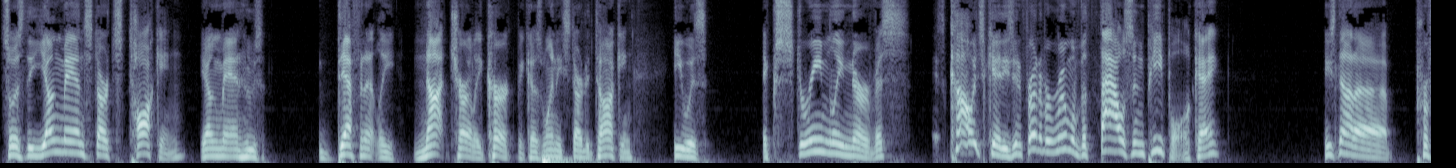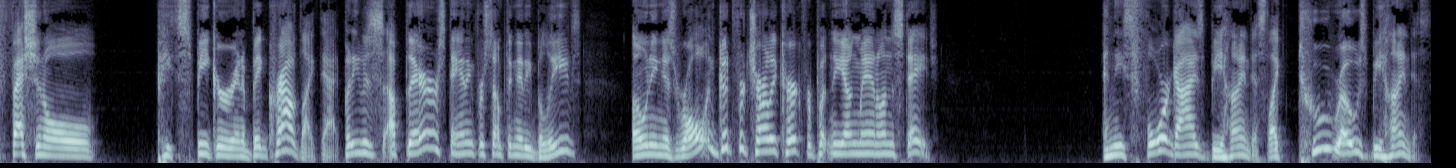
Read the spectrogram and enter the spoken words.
So as the young man starts talking, young man who's definitely not Charlie Kirk, because when he started talking, he was extremely nervous. He's a college kid. He's in front of a room of a thousand people, okay? He's not a professional speaker in a big crowd like that, but he was up there standing for something that he believes, owning his role, and good for Charlie Kirk for putting the young man on the stage. And these four guys behind us, like two rows behind us,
